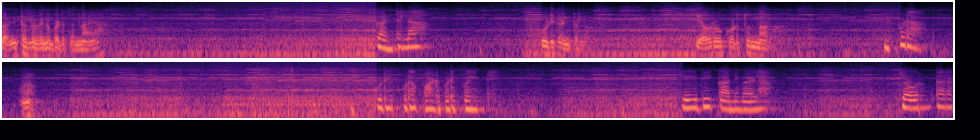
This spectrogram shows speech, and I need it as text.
గంటలు వినబడుతున్నాయా? గంటలా? కూడి గంటలు. ఎవరో కొడుతున్నారు. ఇప్పుడా? ఇప్పుడెప్పుడో పాడుపడిపోయింది. ఏది కాని వేళ ఎవరుంటారు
